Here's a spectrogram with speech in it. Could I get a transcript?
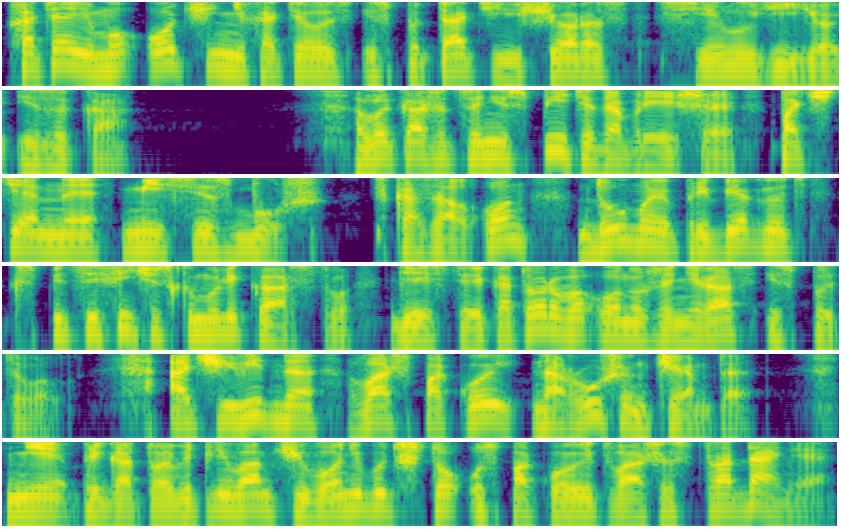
хотя ему очень не хотелось испытать еще раз силу ее языка. «Вы, кажется, не спите, добрейшая, почтенная миссис Буш», — сказал он, думая прибегнуть к специфическому лекарству, действие которого он уже не раз испытывал. «Очевидно, ваш покой нарушен чем-то». Не приготовить ли вам чего-нибудь, что успокоит ваши страдания?»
